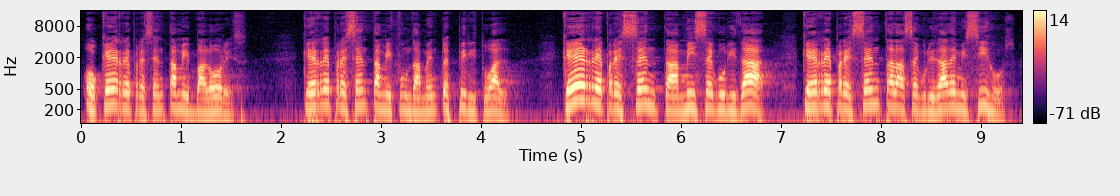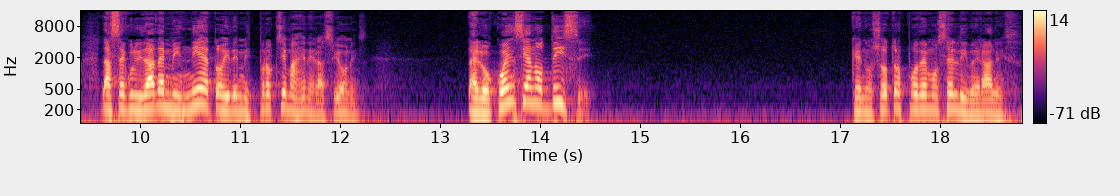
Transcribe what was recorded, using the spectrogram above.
o qué representa mis valores? ¿Qué representa mi fundamento espiritual? ¿Qué representa mi seguridad? ¿Qué representa la seguridad de mis hijos? La seguridad de mis nietos y de mis próximas generaciones. La elocuencia nos dice que nosotros podemos ser liberales.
